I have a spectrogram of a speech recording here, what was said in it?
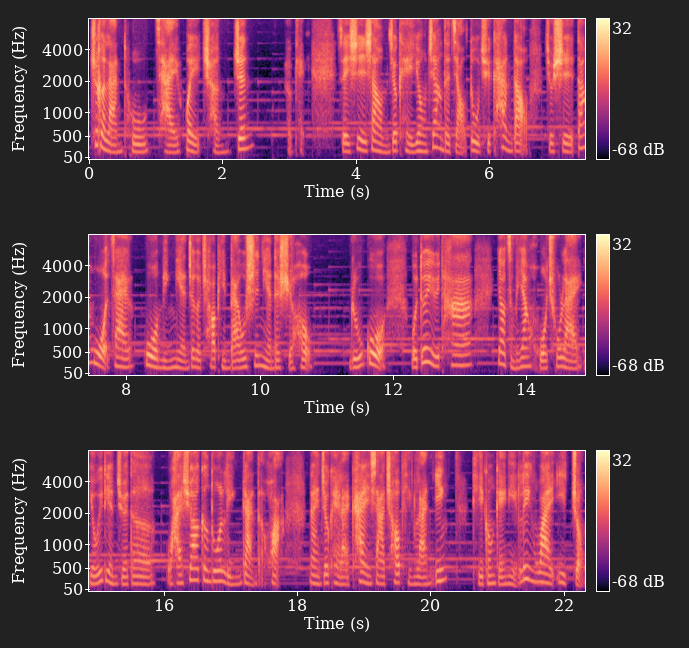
这个蓝图才会成真。OK，所以事实上，我们就可以用这样的角度去看到，就是当我在过明年这个超频白巫师年的时候，如果我对于他要怎么样活出来，有一点觉得我还需要更多灵感的话，那你就可以来看一下超频蓝鹰，提供给你另外一种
